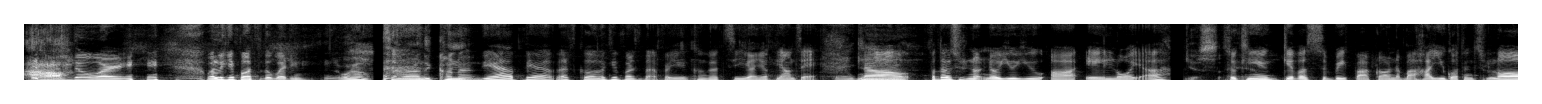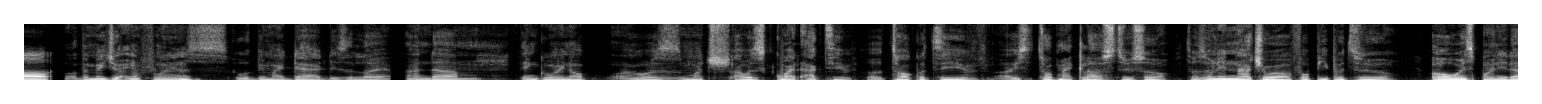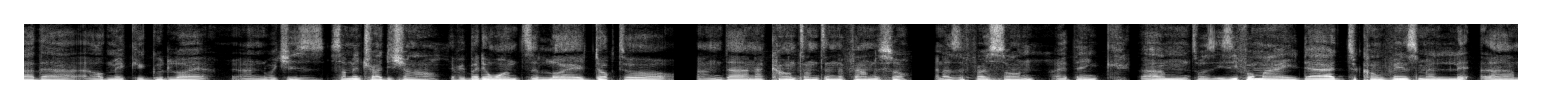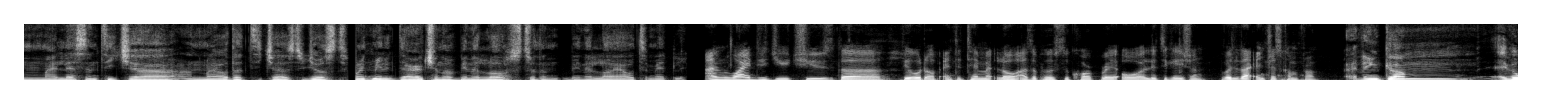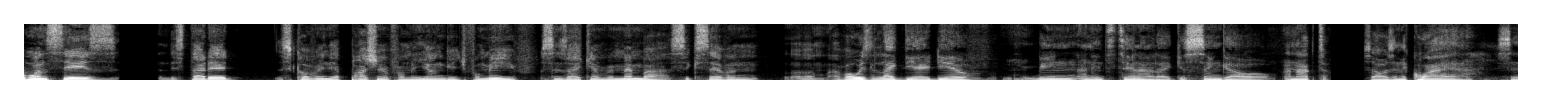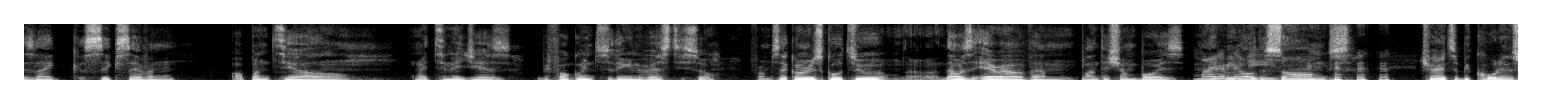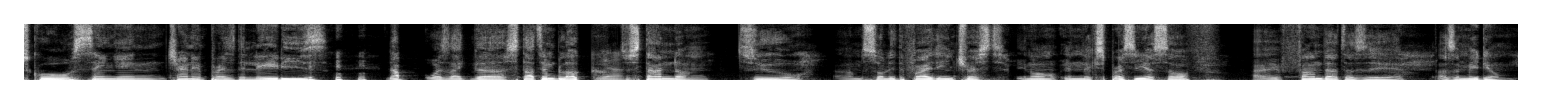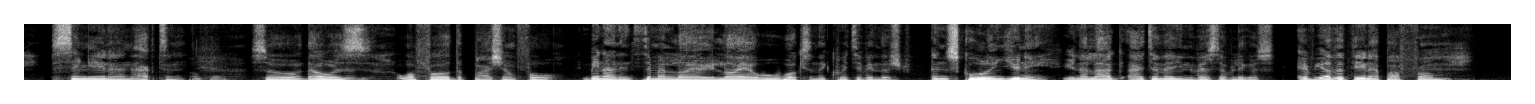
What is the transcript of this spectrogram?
Ah, Don't worry. We're looking forward to the wedding. well, it's around the corner. Yeah, yeah, that's cool. Looking forward to that for you. Congrats to you and your fiance. Thank Now, for those who do not know you, you are a lawyer. Yes. So, I can you give us a brief background about how you got into law? Well, the major influence would be my dad is a lawyer and um I think growing up I was much I was quite active, uh, talkative. I used to top my class too, so it was only natural for people to always pointed out that I'll make a good lawyer and which is something traditional. Everybody wants a lawyer, doctor and uh, an accountant in the family, so and as the first son, I think um, it was easy for my dad to convince my le- um, my lesson teacher and my other teachers to just point me in the direction of being a law student, being a lawyer ultimately. And why did you choose the field of entertainment law as opposed to corporate or litigation? Where did that interest come from? I think um, everyone says they started discovering their passion from a young age. For me, since I can remember six, seven, um, I've always liked the idea of being an entertainer, like a singer or an actor. So I was in the choir since like six, seven, up until my teenage years before going to the university. So from secondary school to uh, that was the era of um, plantation boys miming all the songs trying to be cool in school singing trying to impress the ladies that was like the starting block Yeah. to stand on to um, solidify the interest you know in expressing yourself i found that as a as a medium singing and acting Okay. so that was what for the passion for being an entertainment lawyer, a lawyer who works in the creative industry. In school, in uni, Unilag, I attended University of Lagos. Every other thing apart from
